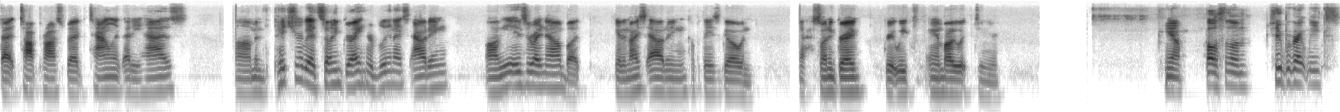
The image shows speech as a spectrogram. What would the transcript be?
that top prospect talent that he has. Um, and the pitcher, we had Sonny Gray had a really nice outing. Um, he is right now, but he had a nice outing a couple days ago, and yeah, Sonny Gray, great week, and Bobby Witt Jr. Yeah, both of them super great weeks.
